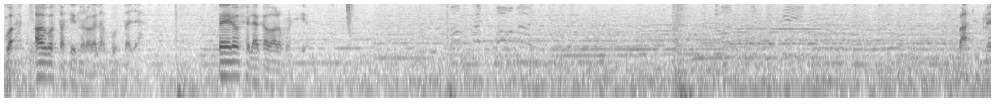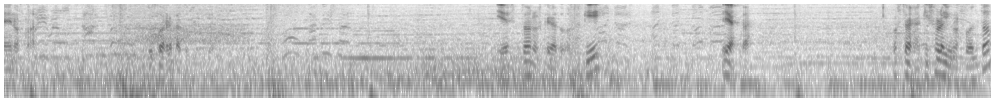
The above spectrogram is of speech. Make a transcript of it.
Bueno, algo está haciendo la catapulta ya. Pero se le acaba la munición. Vale, menos mal. Tú corre para tu sitio. Y estos los quiero a todos aquí. Y ya está. Ostras, aquí solo hay uno suelto.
